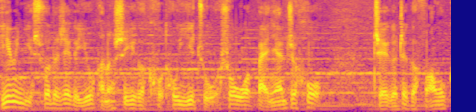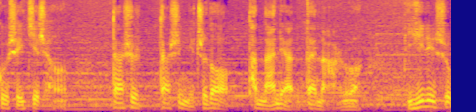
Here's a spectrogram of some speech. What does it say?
因为你说的这个有可能是一个口头遗嘱，说我百年之后，这个这个房屋归谁继承，但是但是你知道它难点在哪儿吗？一定是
